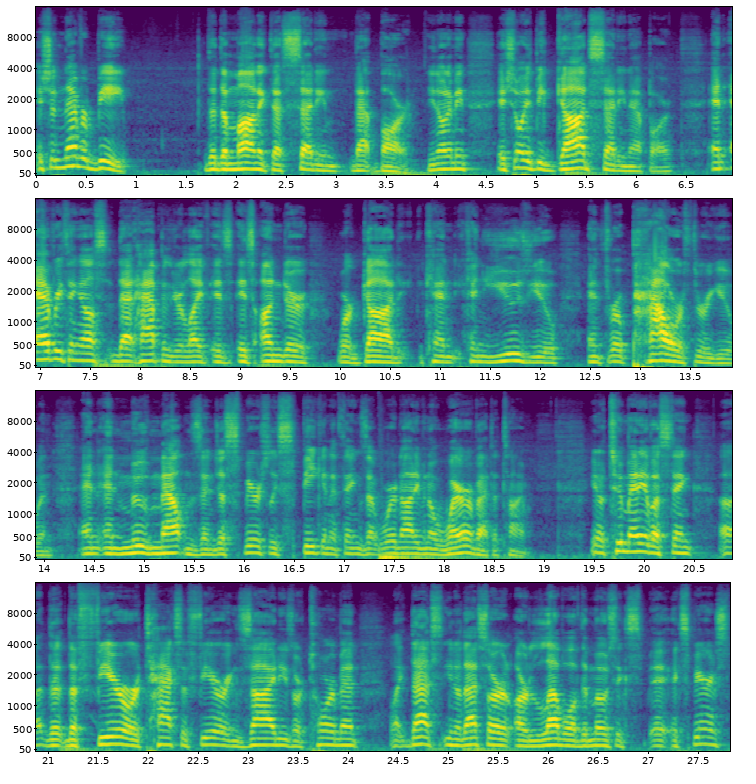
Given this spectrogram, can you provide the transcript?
It should never be the demonic that's setting that bar. You know what I mean? It should always be God setting that bar. And everything else that happens in your life is is under where God can can use you and throw power through you and and and move mountains and just spiritually speak into things that we're not even aware of at the time. You know, too many of us think uh, the the fear or attacks of fear, or anxieties or torment, like that's you know that's our, our level of the most ex- experience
